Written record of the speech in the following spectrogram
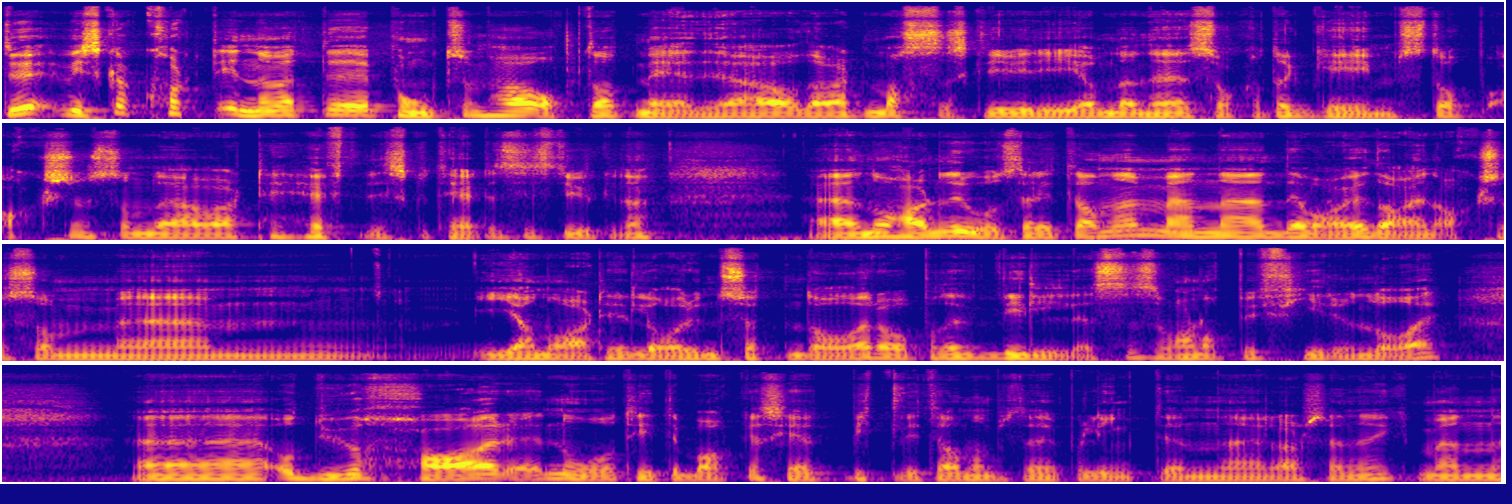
Du, Vi skal kort innom et eh, punkt som har opptatt media. og Det har vært masse skriveri om denne såkalte GameStop-aksjen som det har vært heftig diskutert de siste ukene. Eh, nå har den roet seg litt, men eh, det var jo da en aksje som i januar til lå rundt 17 dollar, og på det villeste så var den oppe i 400 dollar. Uh, og du har noe tid tilbake skrevet bitte litt om det på LinkedIn, Lars Henrik. Men,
